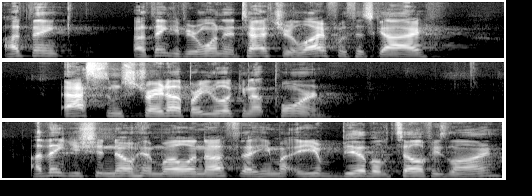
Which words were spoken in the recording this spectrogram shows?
I think, I think if you're wanting to attach your life with this guy, ask him straight up Are you looking up porn? I think you should know him well enough that he might, you'll be able to tell if he's lying.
